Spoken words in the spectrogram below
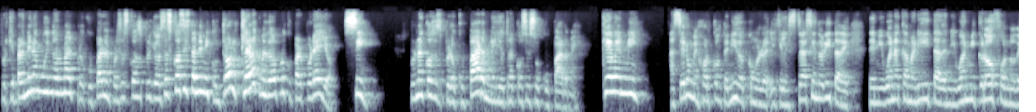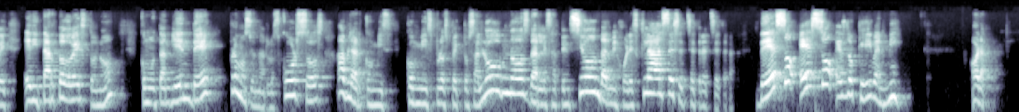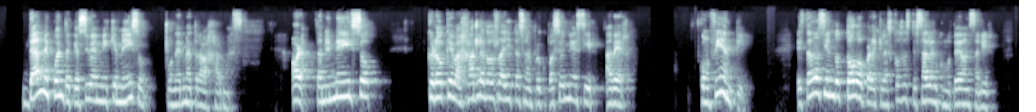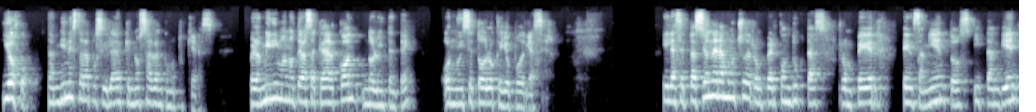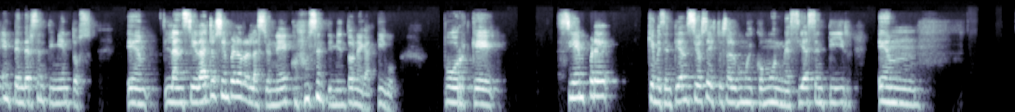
Porque para mí era muy normal preocuparme por esas cosas, porque esas cosas están en mi control. Claro que me debo preocupar por ello, sí, pero una cosa es preocuparme y otra cosa es ocuparme. ¿Qué va en mí? Hacer un mejor contenido, como el que les estoy haciendo ahorita, de, de mi buena camarita, de mi buen micrófono, de editar todo esto, ¿no? Como también de promocionar los cursos, hablar con mis, con mis prospectos alumnos, darles atención, dar mejores clases, etcétera, etcétera. De eso, eso es lo que iba en mí. Ahora, darme cuenta que eso iba en mí, que me hizo ponerme a trabajar más. Ahora, también me hizo, creo que bajarle dos rayitas a la preocupación y decir, a ver, confía en ti. Estás haciendo todo para que las cosas te salgan como te deban salir. Y ojo, también está la posibilidad de que no salgan como tú quieras. Pero mínimo no te vas a quedar con no lo intenté o no hice todo lo que yo podría hacer. Y la aceptación era mucho de romper conductas, romper pensamientos y también entender sentimientos. Em, la ansiedad yo siempre lo relacioné con un sentimiento negativo, porque siempre que me sentía ansiosa, y esto es algo muy común, me hacía sentir em,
